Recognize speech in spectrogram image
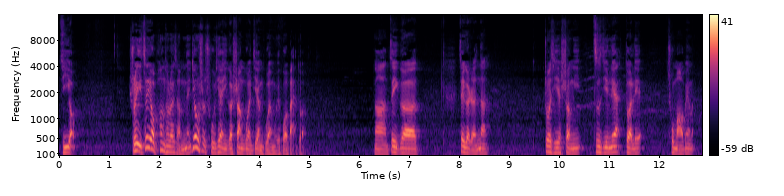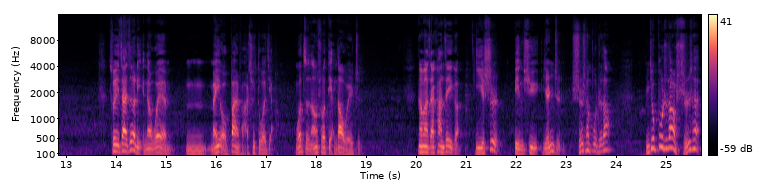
己酉。所以这又碰出来什么呢？又是出现一个上官见官，为祸百端。啊，这个这个人呢，做些生意资金链断裂，出毛病了。所以在这里呢，我也嗯没有办法去多讲，我只能说点到为止。那么再看这个乙巳、丙戌、壬子，时辰不知道，你就不知道时辰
